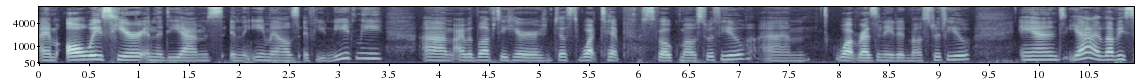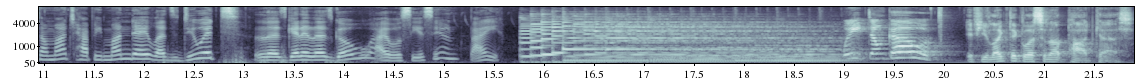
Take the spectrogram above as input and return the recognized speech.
I am always here in the DMs, in the emails if you need me. Um, I would love to hear just what tip spoke most with you, um, what resonated most with you. And yeah, I love you so much. Happy Monday. Let's do it. Let's get it. Let's go. I will see you soon. Bye. Wait, don't go. If you like the Glisten Up podcast,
